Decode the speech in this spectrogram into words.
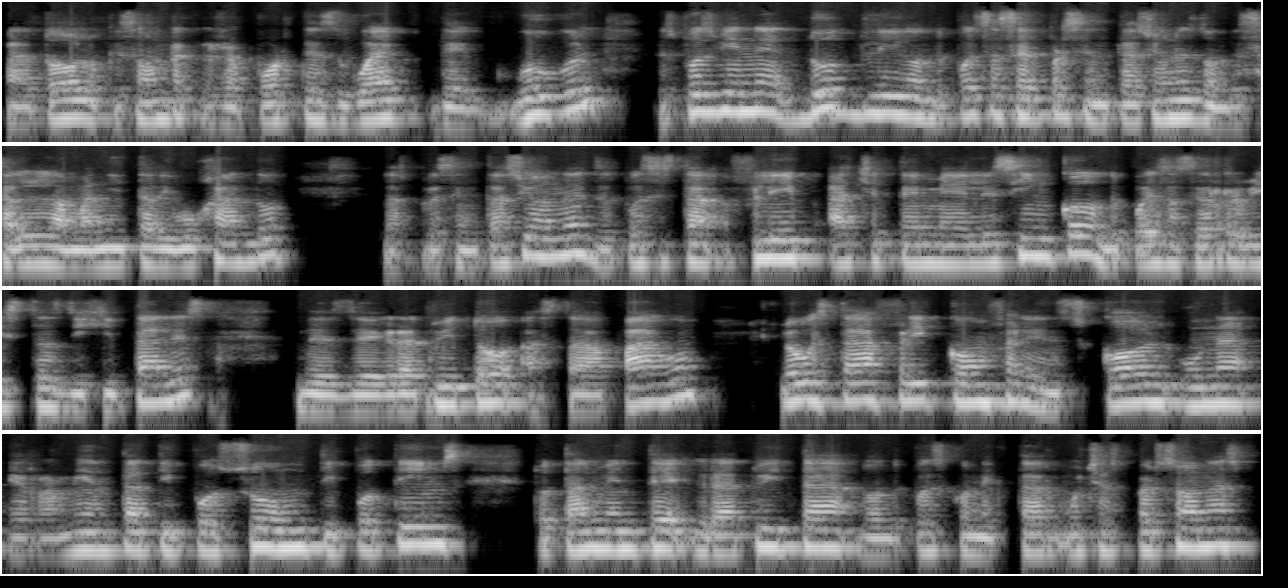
para todo lo que son reportes web de Google. Después viene Doodly, donde puedes hacer presentaciones donde sale la manita dibujando las presentaciones. Después está Flip HTML5, donde puedes hacer revistas digitales desde gratuito hasta pago. Luego está Free Conference Call, una herramienta tipo Zoom, tipo Teams, totalmente gratuita, donde puedes conectar muchas personas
